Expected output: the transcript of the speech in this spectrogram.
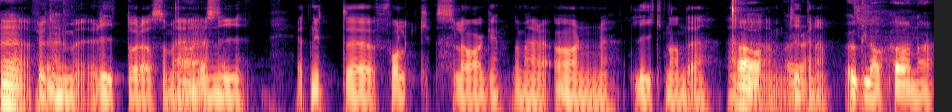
mm. uh, förutom mm. Rito då, som är ja, en ny ett nytt uh, folkslag, de här örnliknande uh, ja, typerna. Ugglor, örnar,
